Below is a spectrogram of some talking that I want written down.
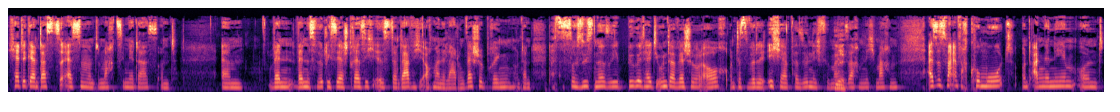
ich hätte gern das zu essen und dann macht sie mir das. Und ähm, wenn, wenn es wirklich sehr stressig ist, dann darf ich ihr auch mal eine Ladung Wäsche bringen. Und dann, das ist so süß, ne? Sie bügelt halt die Unterwäsche auch. Und das würde ich ja persönlich für meine nee. Sachen nicht machen. Also es war einfach kommod und angenehm und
